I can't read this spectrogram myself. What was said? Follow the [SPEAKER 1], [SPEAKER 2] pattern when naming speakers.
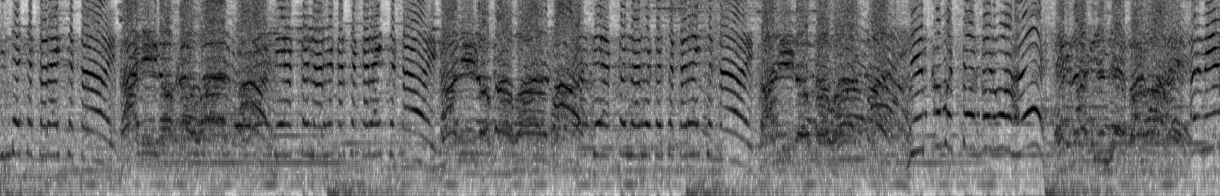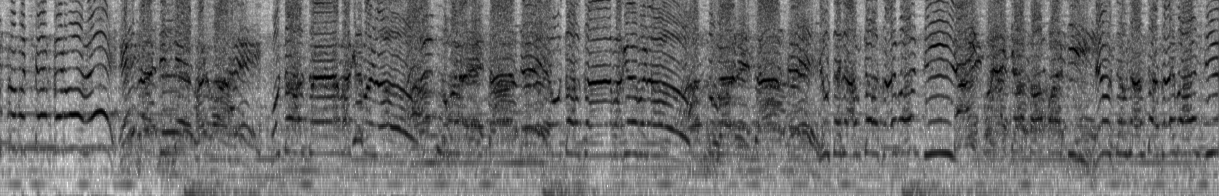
[SPEAKER 1] शिंदेचं करायचं काय?
[SPEAKER 2] खाली डोकं वर पाय
[SPEAKER 1] ते अक्क नार्वेकरचं करायचं काय?
[SPEAKER 2] खाली डोकं वर पाय
[SPEAKER 1] ते अक्क नार्वेकरचं करायचं काय?
[SPEAKER 2] खाली डोकं वर पाय
[SPEAKER 1] नेमकं बत्ता कडवा है
[SPEAKER 2] एकनाथ शिंदे भडवा है
[SPEAKER 1] अरे नेमकं बत्ता कडवा है
[SPEAKER 2] एकनाथ शिंदे भडवा है उद्धव साहब आगे बढ़ो. हम तुम्हारे साथ हैं. उद्धव साहब आगे बढ़ो. हम तुम्हारे साथ हैं. शिवसेना आमच्या साहेबांची नाही कुणाच्या बापाची! शिवसेना आमच्या साहेबांची!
